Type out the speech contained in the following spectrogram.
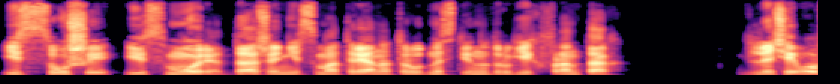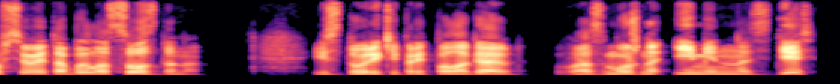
и с суши, и с моря, даже несмотря на трудности на других фронтах. Для чего все это было создано? Историки предполагают, возможно, именно здесь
